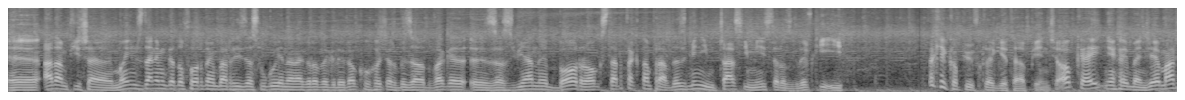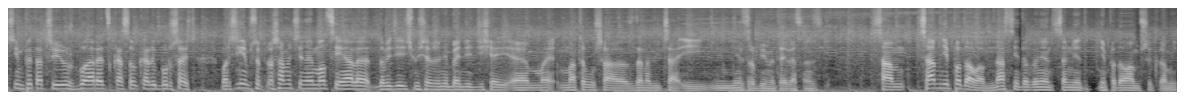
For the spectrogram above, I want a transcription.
E, Adam pisze, moim zdaniem God of War najbardziej zasługuje na nagrodę gry roku, chociażby za odwagę, e, za zmiany, bo Rockstar tak naprawdę zmienił czas i miejsce rozgrywki i takie kopiuj w klej GTA 5. Okej, niechaj będzie. Marcin pyta, czy już była Red Castle Calibur 6. Marcinie, przepraszamy Cię najmocniej, ale dowiedzieliśmy się, że nie będzie dzisiaj e, Ma- Mateusza Zdanowicza i nie zrobimy tej recenzji. Sam, sam nie podałam, nas nie dogoniąc, sam nie, nie podałam, przykro mi.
